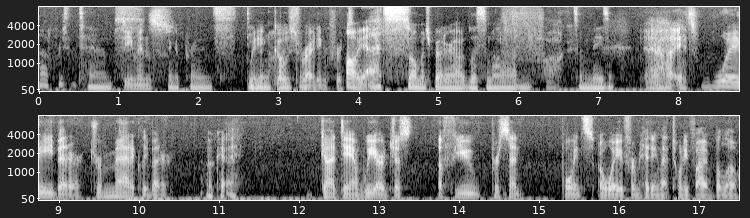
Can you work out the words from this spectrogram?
Ah, freezing temps. Demons. Fingerprints. We need ghost writing for. Oh yeah, that's so much better how it lists them all out. and Fuck. It's amazing. Yeah, it's way better. Dramatically better. Okay. God damn, we are just a few percent points away from hitting that 25 below.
